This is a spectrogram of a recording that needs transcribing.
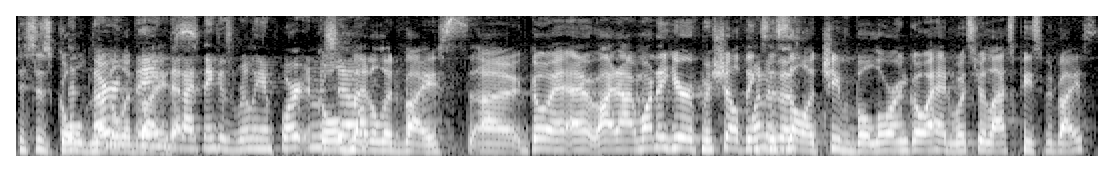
This is gold the third medal thing advice. that I think is really important, gold Michelle, medal advice. Uh, go ahead. I, I want to hear if Michelle thinks this is all achievable. Lauryn, go ahead. What's your last piece of advice?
